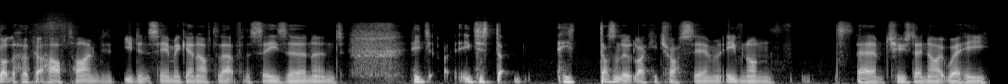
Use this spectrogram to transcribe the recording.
got the hook at half time. You didn't see him again after that for the season, and he he just he doesn't look like he trusts him. Even on um, Tuesday night, where he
